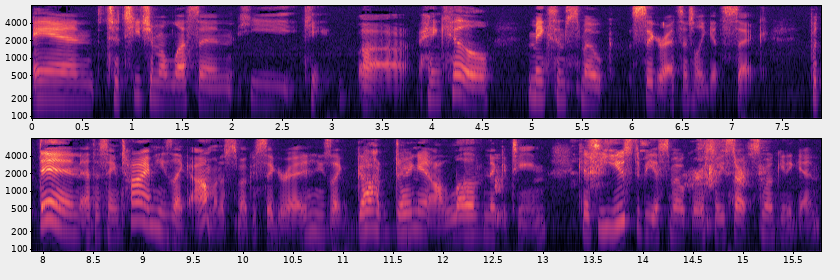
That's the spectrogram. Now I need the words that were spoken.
and to teach him a lesson, he, he uh, Hank Hill makes him smoke cigarettes until he gets sick. But then at the same time, he's like, I'm gonna smoke a cigarette, and he's like, God dang it, I love nicotine because he used to be a smoker, so he starts smoking again.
